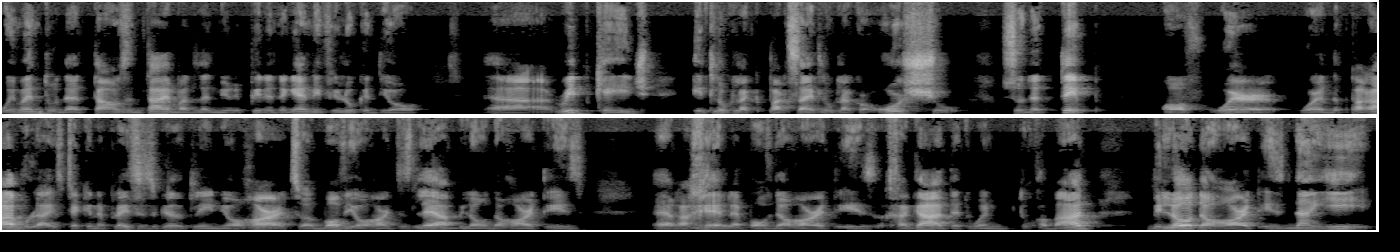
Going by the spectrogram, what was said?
we went to that thousand times, but let me repeat it again, if you look at your uh, rib cage, it looked like parsa, looked like a horseshoe, so the tip of where where the parabola is taking place is exactly in your heart. So above your heart is Leah, below the heart is uh, Rachel, above the heart is Chagat that went to Chabad below the heart is nahi.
